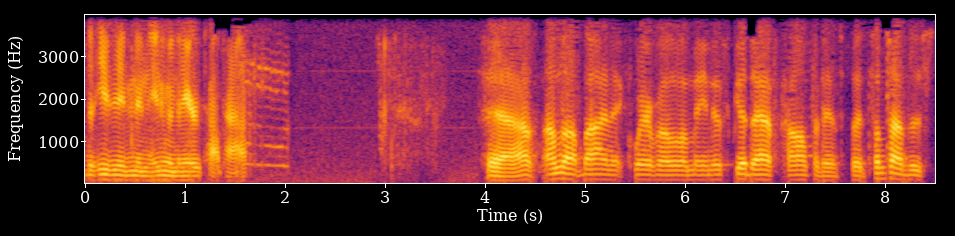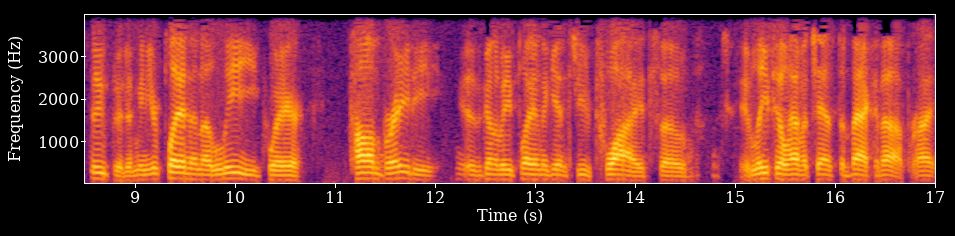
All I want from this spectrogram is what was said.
that he's even in anywhere near the top half. Yeah, I'm not buying it, Cuervo. I mean, it's good to have confidence, but sometimes it's stupid. I mean, you're playing in a league where Tom Brady is going to be playing against you twice, so at least he'll have a chance to back it up, right?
